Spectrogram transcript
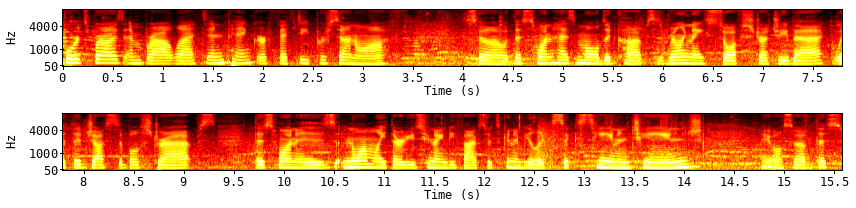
Sports bras and bralettes in pink are 50% off. So this one has molded cups. It's really nice soft stretchy back with adjustable straps. This one is normally $32.95, so it's gonna be like 16 and change. They also have this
